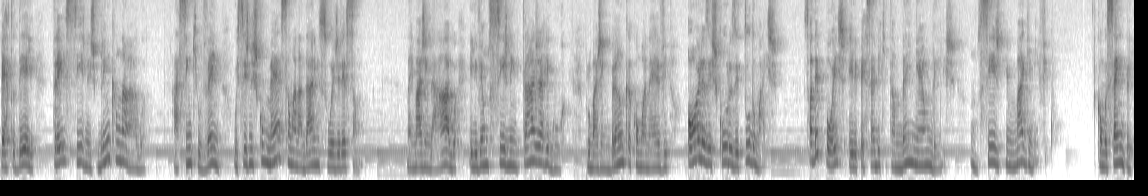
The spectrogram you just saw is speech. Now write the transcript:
Perto dele, três cisnes brincam na água. Assim que o vem, os cisnes começam a nadar em sua direção. Na imagem da água, ele vê um cisne em traje a rigor, plumagem branca como a neve, olhos escuros e tudo mais. Só depois ele percebe que também é um deles um cisne magnífico. Como sempre,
